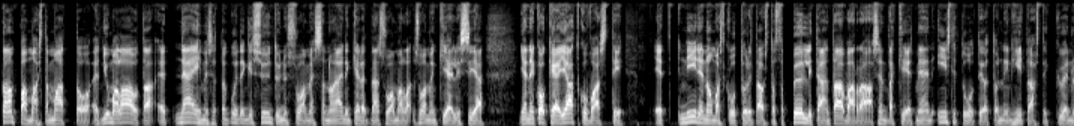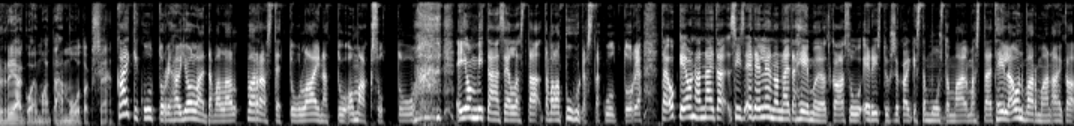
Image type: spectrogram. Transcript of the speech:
tamppaamaista mattoa. Että jumalauta, että nämä ihmiset on kuitenkin syntynyt Suomessa, ne on äidinkieleltään suomala, suomenkielisiä ja ne kokee jatkuvasti – että niiden omasta kulttuuritaustasta pöllitään tavaraa sen takia, että meidän instituutiot on niin hitaasti kyennyt reagoimaan tähän muutokseen. Kaikki kulttuurihan on jollain tavalla varastettu, lainattu, omaksuttu. Ei ole mitään sellaista tavalla puhdasta kulttuuria. Tai okei, okay, onhan näitä, siis edelleen on näitä heimoja, jotka asuu eristyksessä kaikesta muusta maailmasta. Että heillä on varmaan aika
